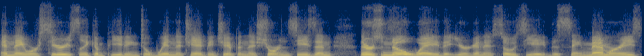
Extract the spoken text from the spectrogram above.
and they were seriously competing to win the championship in this shortened season, there's no way that you're going to associate the same memories.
